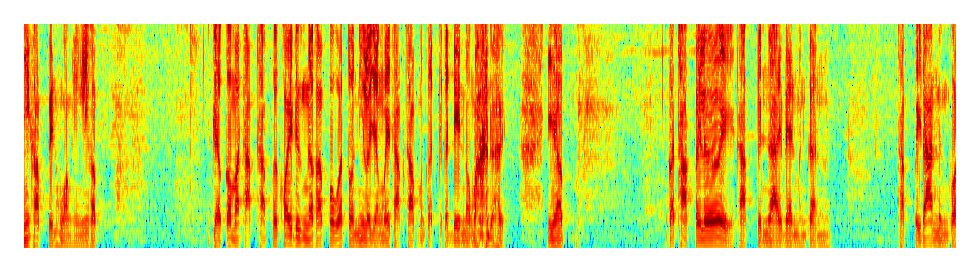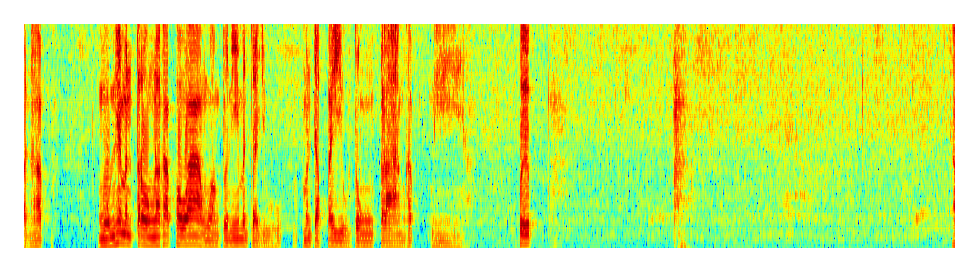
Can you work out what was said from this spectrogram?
นี่ครับเป็นห่วงอย่างนี้ครับ แล้วก็มาถักทับค่อยๆดึงนะครับ เพราะว่าตอนนี้เรายังไม่ถักทับมันก็จะกระเด็นออกมาก็ได้นี่ครับ ก็ถักไปเลย ถักเป็นลายแบนเหมือนกัน ถักไปด้านหนึ่งก่อนนะครับ หมุนให้มันตรงนะครับ เพราะว่าห่วงตัวนี้มันจะอยู่ มันจะไปอยู่ตรงกลางครับ นี่ปึ๊บ ถัก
